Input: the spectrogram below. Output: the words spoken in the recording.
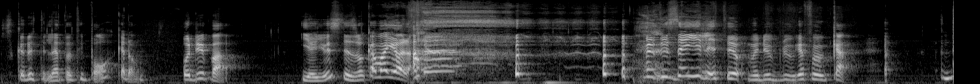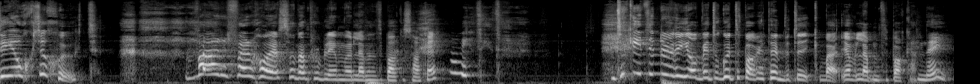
ska du inte lämna tillbaka dem? Och du bara, ja just det, så kan man göra. men du säger lite, men du brukar funka. Det är också sjukt. Varför har jag sådana problem med att lämna tillbaka saker? Jag vet inte. Tycker inte du det är jobbigt att gå tillbaka till en butik och bara, jag vill lämna tillbaka? Nej.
